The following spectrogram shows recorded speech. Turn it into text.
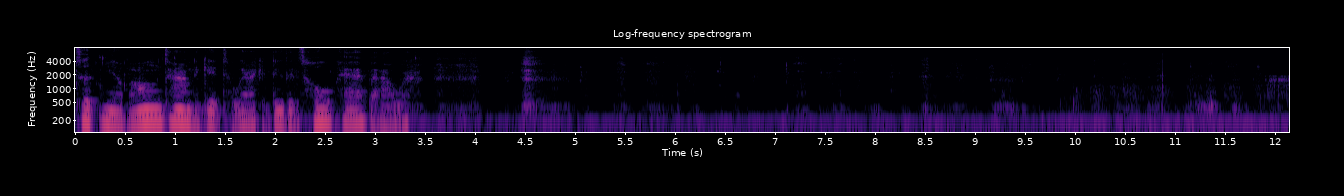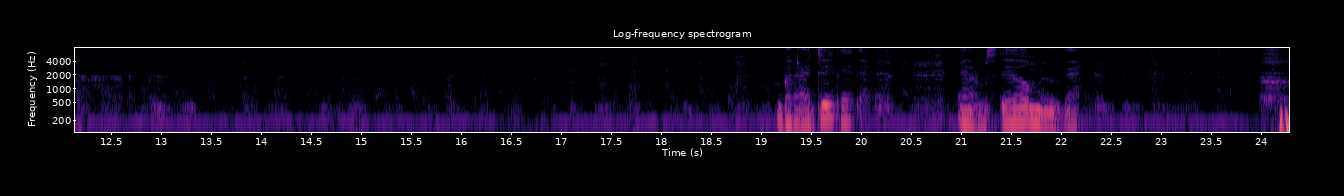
took me a long time to get to where I could do this whole half hour. But I did it. And I'm still moving.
